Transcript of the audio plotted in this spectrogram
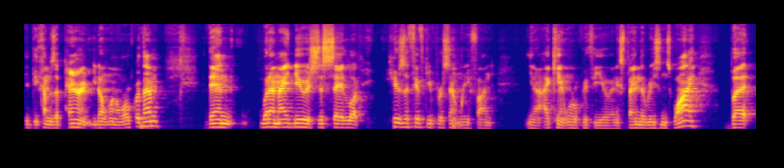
it becomes apparent you don't want to work with them, then what I might do is just say, look, here's a 50% refund. You know, I can't work with you, and explain the reasons why. But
